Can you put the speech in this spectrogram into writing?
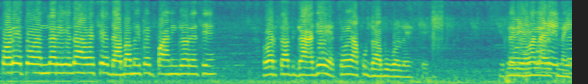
પડે તો અંદર એદ આવે છે. ધાબામાં પણ પાણી ગરે છે. વરસાદ ગાજે તો આખું ધાબુ વળે છે. એટલે રહેવા લાયક નહીં.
